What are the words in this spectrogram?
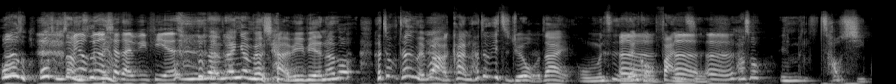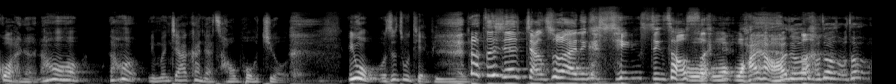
我我怎么知道你有没有下载 VPN？那那应该没有下载 VPN。他说他就他就没办法看，他就一直觉得我在我们是人口贩子。他说你们超奇怪的，然后。然后你们家看起来超破旧的。因为我是住铁皮，他这些讲出来，那个心心超碎。我我我还好，他就说，我说我说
